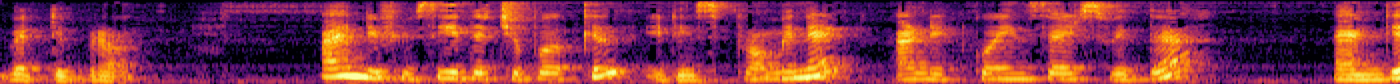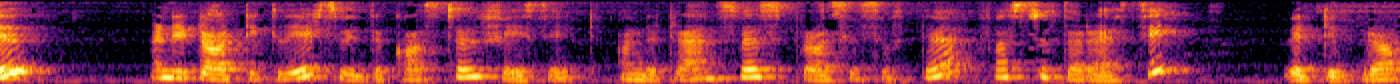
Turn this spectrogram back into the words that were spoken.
vertebra. And if you see the tubercle, it is prominent and it coincides with the angle and it articulates with the costal facet on the transverse process of the first thoracic vertebra.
